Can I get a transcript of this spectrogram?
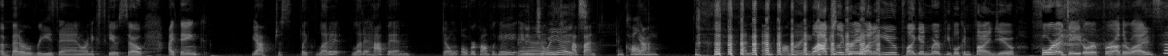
a better reason or an excuse so i think yeah just like let it let it happen don't overcomplicate And and, enjoy it. have fun And call Yeah. me. and, and call Marie. well, actually, Marie, why don't you plug in where people can find you for a date or for otherwise?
